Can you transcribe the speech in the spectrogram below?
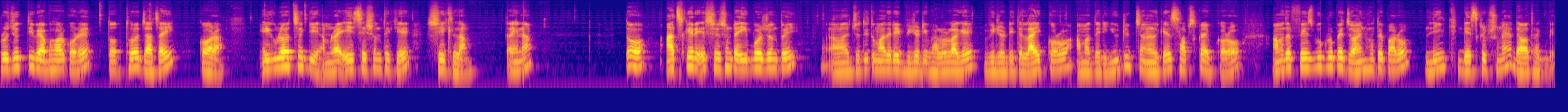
প্রযুক্তি ব্যবহার করে তথ্য যাচাই করা। এইগুলো হচ্ছে কি, আমরা এই সেশন থেকে শিখলাম, তাই না? তো আজকের এই সেশনটা এই পর্যন্তই। যদি তোমাদের এই ভিডিওটি ভালো লাগে, ভিডিওটিতে লাইক করো, আমাদের ইউটিউব চ্যানেলকে সাবস্ক্রাইব করো। আমাদের ফেসবুক গ্রুপে জয়েন হতে পারো। লিংক ডেসক্রিপশনে দেওয়া থাকবে।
